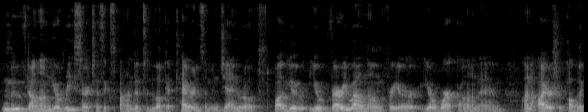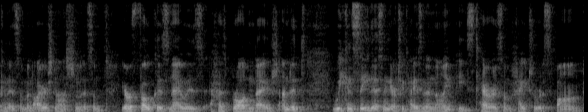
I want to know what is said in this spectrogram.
moved on. Your research has expanded to look at terrorism in general. While you're you're very well known for your your work on um, on Irish republicanism and Irish nationalism, your focus now is has broadened out, and it we can see this in your two thousand and nine piece, terrorism: How to Respond.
